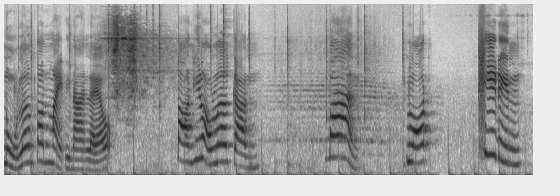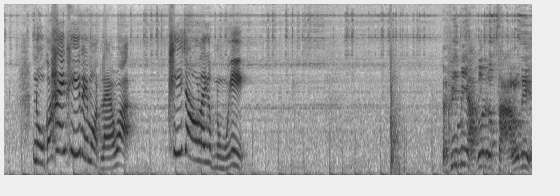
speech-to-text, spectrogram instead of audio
หนูเริ่มต้นใหม่ไปนานแล้ว ตอนที่เราเลิกกัน บ้าน รถ ที่ดิน หนูก็ให้พี่ไปหมดแล้วอะพี่จะเอาอะไรกับหนูอีก แต่พี่ไม่อยากเลิกกับสาแล้วนี่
